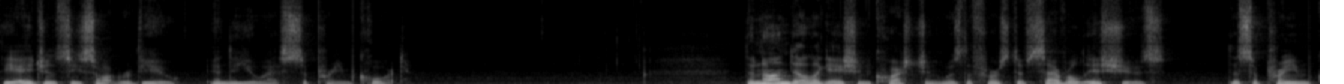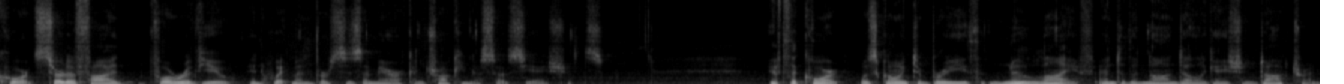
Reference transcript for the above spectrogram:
the agency sought review in the U.S. Supreme Court. The non delegation question was the first of several issues the Supreme Court certified for review in Whitman versus American Trucking Associations. If the court was going to breathe new life into the non delegation doctrine,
